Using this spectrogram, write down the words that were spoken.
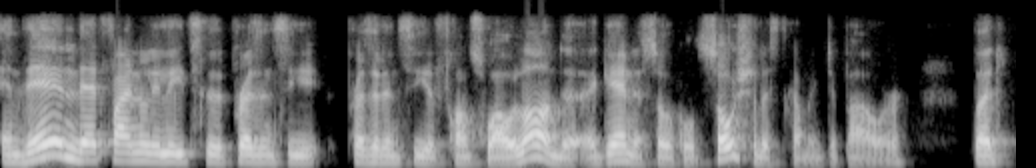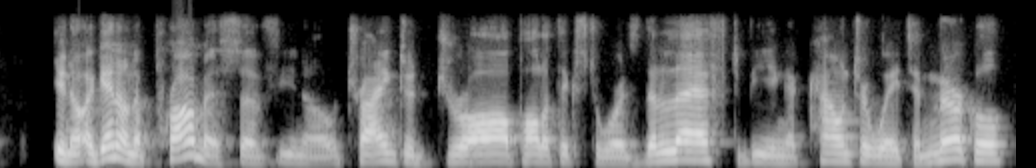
and then that finally leads to the presidency presidency of Francois Hollande, again a so-called socialist coming to power, but you know again on a promise of you know trying to draw politics towards the left, being a counterweight to Merkel,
